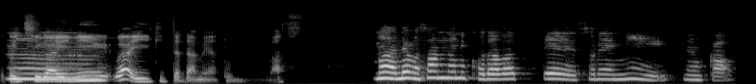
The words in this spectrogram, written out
一概には言い切ったらダメやと思います。まあでもそんなにこだわって、それになんか、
